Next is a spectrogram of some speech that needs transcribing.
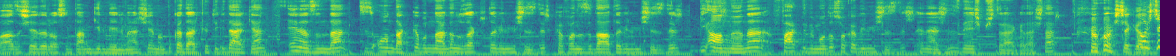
bazı şeyler olsun tam girmeyelim her şeye ama bu kadar kötü giderken en azından sizi 10 dakika bunlardan uzak tutabilmişizdir. Kafanızı dağıtabilmişizdir. Bir anlığına farklı bir moda sokabilmişizdir. Enerjiniz değişmiştir arkadaşlar. Hoşçakalın. Hoşça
